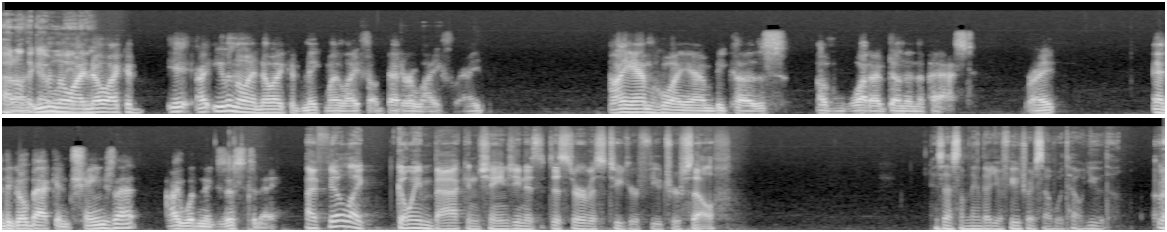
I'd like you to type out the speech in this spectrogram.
I don't Uh, think even I though I know I could, it, I, even though I know I could make my life a better life, right? I am who I am because of what I've done in the past, right? And to go back and change that, I wouldn't exist today. I feel like going back and changing is a disservice to your future self. Is that something that your future self would tell you though?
